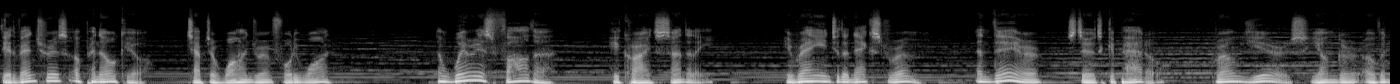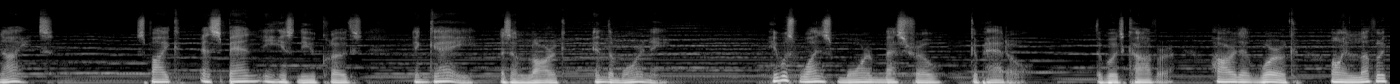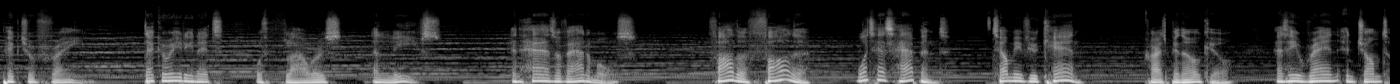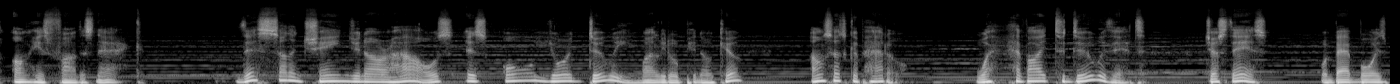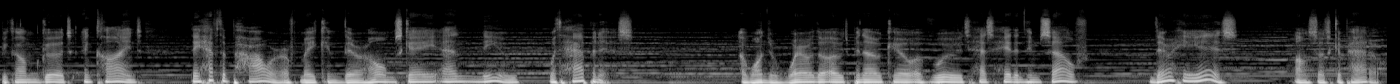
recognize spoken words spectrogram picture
The Adventures of Pinocchio, chapter 141. And where is father? he cried suddenly. He ran into the next room, and there stood Geppetto, grown years younger overnight. Spike and span in his new clothes, and gay as a lark in the morning. He was once more Mastro Geppetto, the woodcarver, hard at work on a lovely picture frame, decorating it with flowers and leaves, and heads of animals. Father, father, what has happened? Tell me if you can, cried Pinocchio as he ran and jumped on his father's neck. This sudden change in our house is all your doing, my little Pinocchio, answered Geppetto. What have I to do with it? Just this when bad boys become good and kind, they have the power of making their homes gay and new with happiness. I wonder where the old Pinocchio of wood has hidden himself. There he is, answered Geppetto,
